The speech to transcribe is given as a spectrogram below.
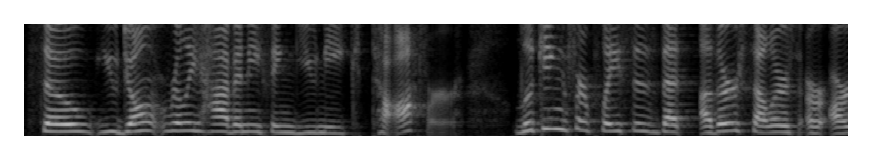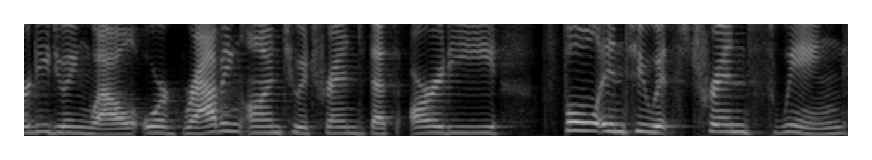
So you don't really have anything unique to offer. Looking for places that other sellers are already doing well or grabbing onto a trend that's already full into its trend swing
